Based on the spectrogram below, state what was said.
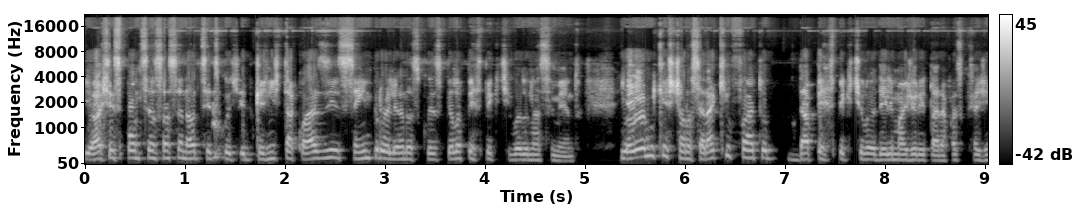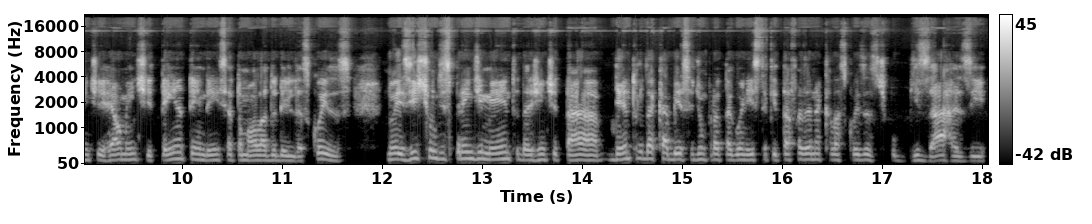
E eu acho esse ponto sensacional de ser discutido, porque a gente está quase sempre olhando as coisas pela perspectiva do nascimento. E aí eu me questiono, será que o fato da perspectiva dele majoritária faz com que a gente realmente tenha tendência a tomar o lado dele das coisas? Não existe um desprendimento da gente estar tá dentro da cabeça de um protagonista que está fazendo aquelas coisas, tipo, bizarras e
